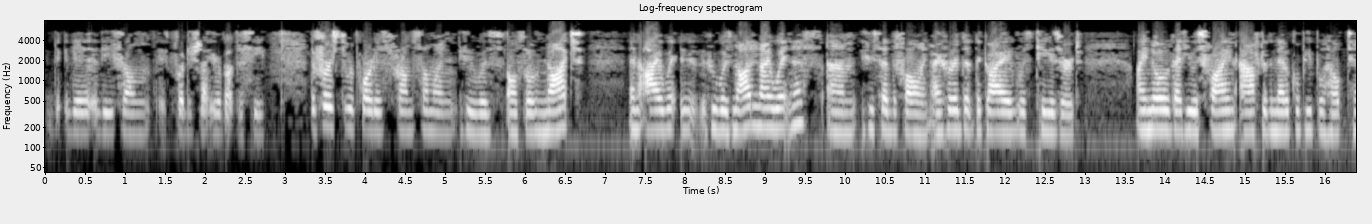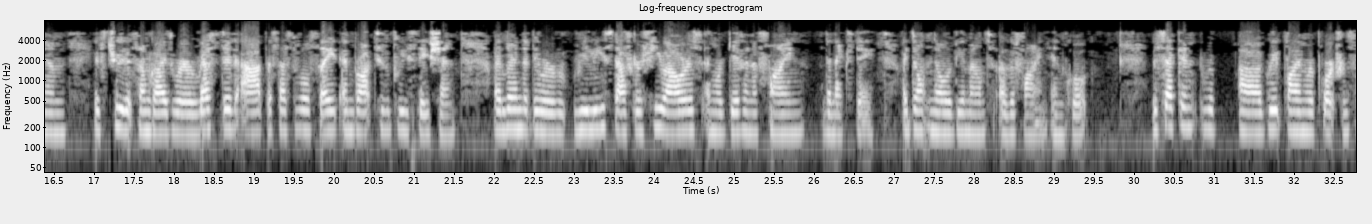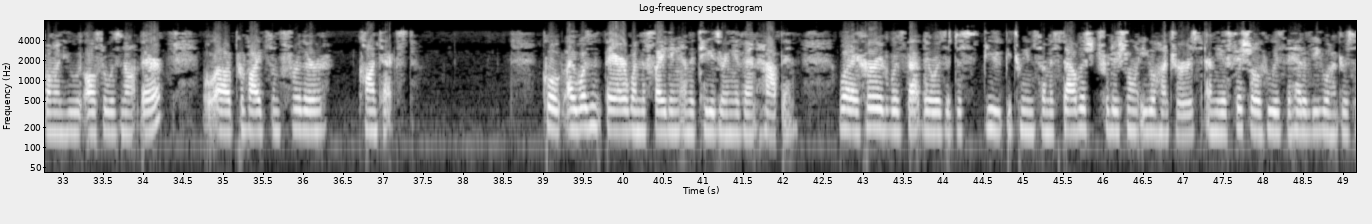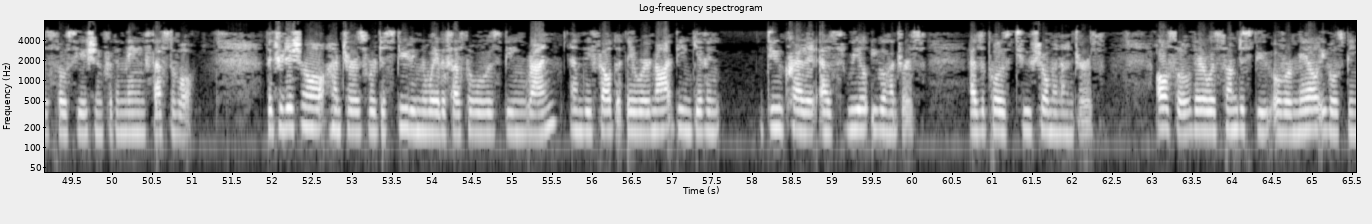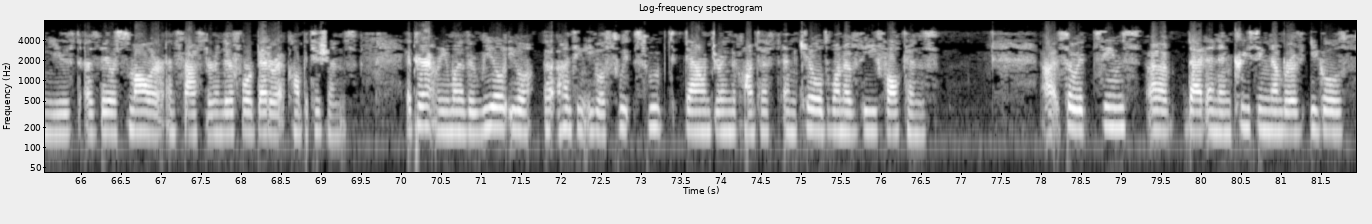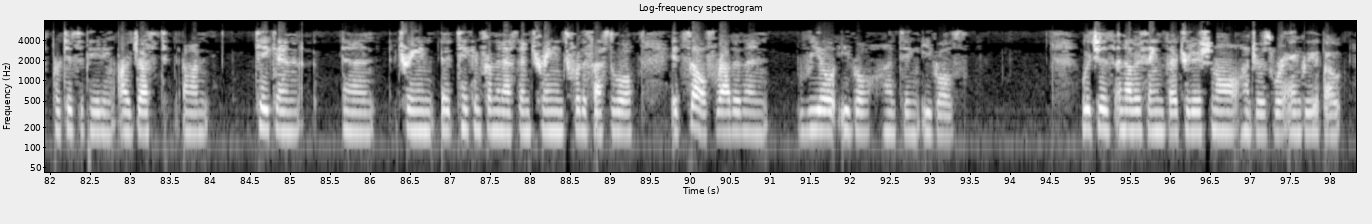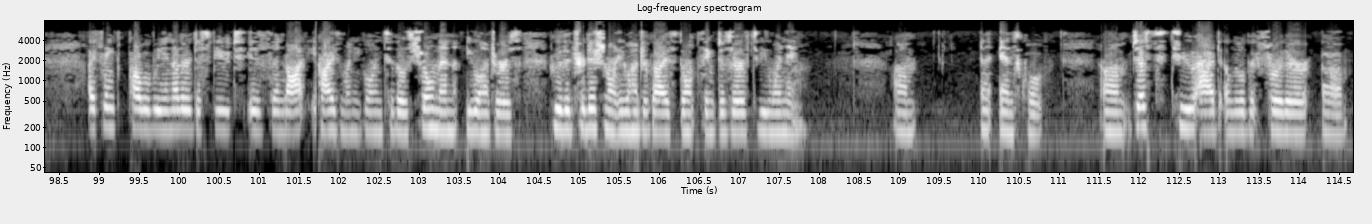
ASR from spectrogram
the, the, film footage that you're about to see. The first report is from someone who was also not an who was not an eyewitness, um, who said the following: "I heard that the guy was tasered." I know that he was fine after the medical people helped him. It's true that some guys were arrested at the festival site and brought to the police station. I learned that they were released after a few hours and were given a fine the next day. I don't know the amount of the fine, end quote. The second uh, grapevine report from someone who also was not there uh, provides some further context. Quote, I wasn't there when the fighting and the tasering event happened. What I heard was that there was a dispute between some established traditional eagle hunters and the official who is the head of the Eagle Hunters Association for the main festival. The traditional hunters were disputing the way the festival was being run, and they felt that they were not being given due credit as real eagle hunters, as opposed to showman hunters. Also, there was some dispute over male eagles being used as they are smaller and faster and therefore better at competitions. Apparently, one of the real eagle, uh, hunting eagles swooped down during the contest and killed one of the falcons. Uh, so it seems uh, that an increasing number of eagles participating are just um, taken and trained, uh, taken from the nest and trained for the festival itself, rather than real eagle hunting eagles, which is another thing that traditional hunters were angry about. I think probably another dispute is the not prize money going to those showman eagle hunters who the traditional eagle hunter guys don't think deserve to be winning. Um, end quote. Um, just to add a little bit further um,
